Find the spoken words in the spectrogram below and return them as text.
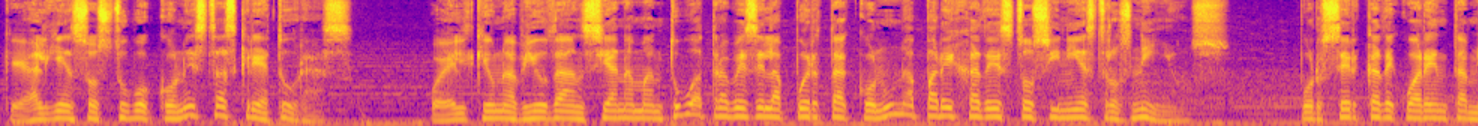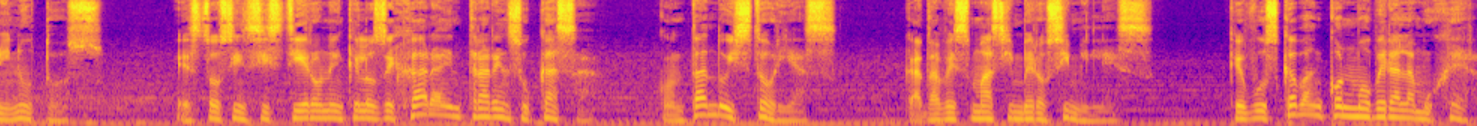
que alguien sostuvo con estas criaturas fue el que una viuda anciana mantuvo a través de la puerta con una pareja de estos siniestros niños por cerca de 40 minutos. Estos insistieron en que los dejara entrar en su casa, contando historias cada vez más inverosímiles que buscaban conmover a la mujer.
